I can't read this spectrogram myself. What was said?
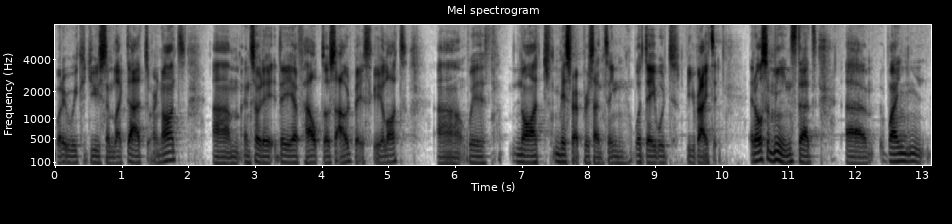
whether we could use them like that or not. Um, and so they, they have helped us out basically a lot uh, with not misrepresenting what they would be writing. It also means that uh, when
